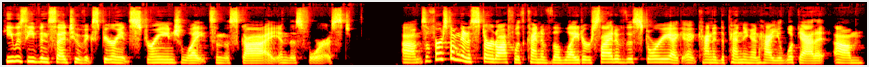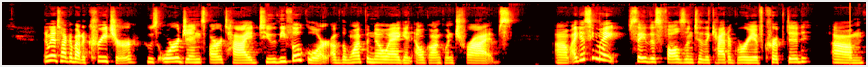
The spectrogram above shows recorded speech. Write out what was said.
he was even said to have experienced strange lights in the sky in this forest. Um, so, first, I'm going to start off with kind of the lighter side of this story, I, I, kind of depending on how you look at it. Um, I'm going to talk about a creature whose origins are tied to the folklore of the Wampanoag and Algonquin tribes. Um, I guess you might say this falls into the category of cryptid. Um,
